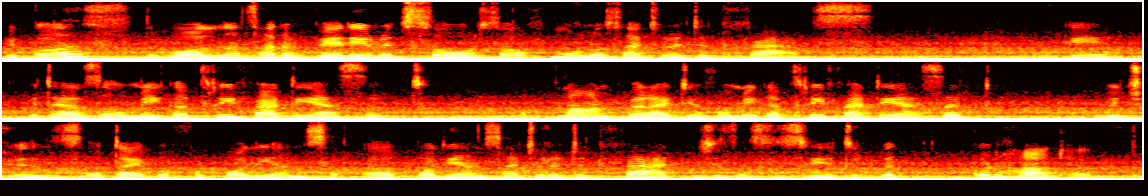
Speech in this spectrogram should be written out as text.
Because the walnuts are a very rich source of monosaturated fats. Okay it has omega 3 fatty acid a plant variety of omega 3 fatty acid which is a type of a polyuns- uh, polyunsaturated fat which is associated with good heart health.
